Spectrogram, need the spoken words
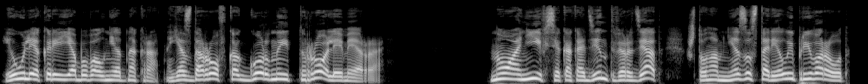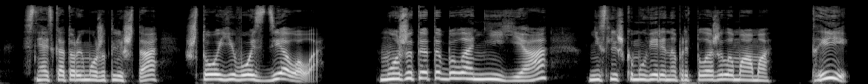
«И у лекарей я бывал неоднократно. Я здоров, как горный троллемера. Но они все как один твердят, что на мне застарелый приворот, снять который может лишь та, что его сделала. Может, это была не я? Не слишком уверенно предположила мама. Ты,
